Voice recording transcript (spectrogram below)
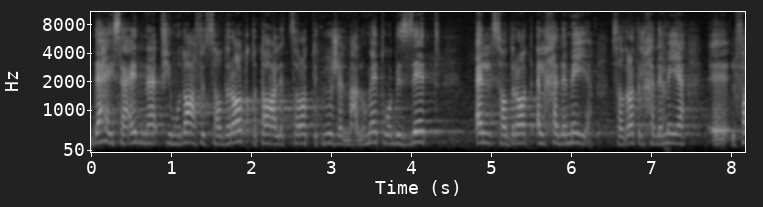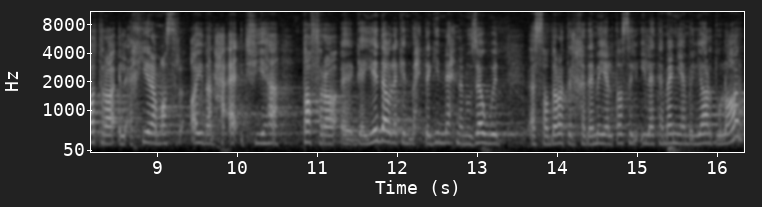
ده هيساعدنا في مضاعفة صادرات قطاع الاتصالات تكنولوجيا المعلومات وبالذات الصادرات الخدمية. الصادرات الخدمية الفترة الأخيرة مصر أيضا حققت فيها طفرة جيدة ولكن محتاجين إن إحنا نزود الصادرات الخدمية لتصل إلى 8 مليار دولار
